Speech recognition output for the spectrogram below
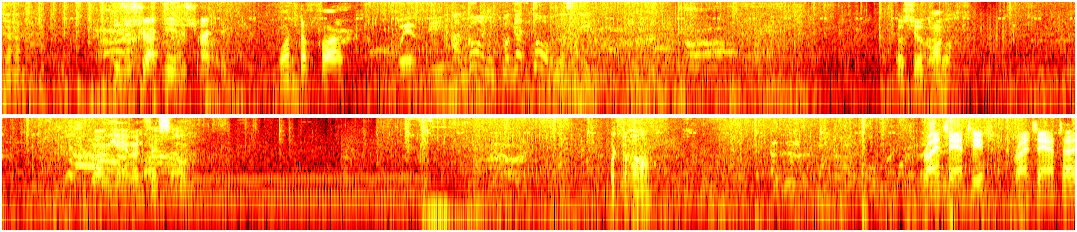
Yeah. He's distracting. he's distracting. What the fuck? Огонь по готовности. Let's do one. Wrong Hammond for some. What the hell? Rein's anti. Rein's anti.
